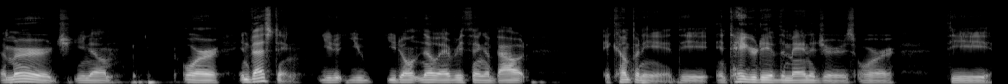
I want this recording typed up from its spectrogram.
emerge, you know, or investing. You you you don't know everything about a company, the integrity of the managers or the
